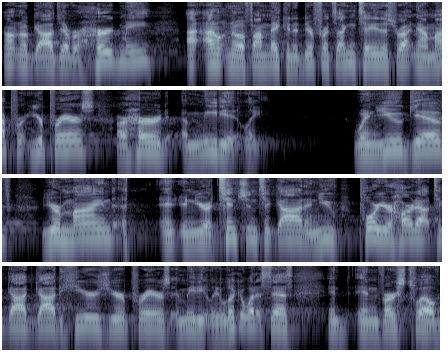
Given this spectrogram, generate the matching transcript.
I don't know if God's ever heard me, I, I don't know if I'm making a difference. I can tell you this right now my, your prayers are heard immediately. When you give your mind and, and your attention to God and you pour your heart out to God, God hears your prayers immediately. Look at what it says in, in verse 12.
